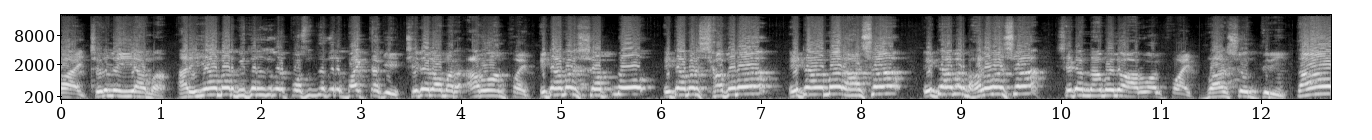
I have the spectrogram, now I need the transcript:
বাইক সেটা হলো ইয়ামা। আর ইয়ামার ভিতরে যদি কোনো পছন্দের করে বাইক থাকে সেটা হলো আমার আর ওয়ান ফাইভ এটা আমার স্বপ্ন এটা আমার সাধনা এটা আমার আশা এটা আমার ভালোবাসা সেটার নাম হলো R one five version three তাও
